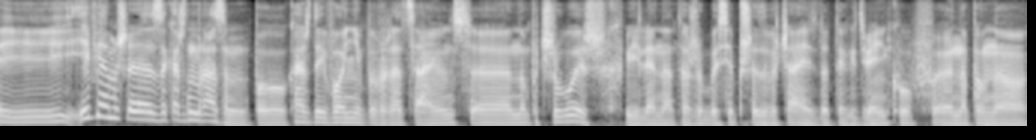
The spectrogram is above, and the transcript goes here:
i, i wiem, że za każdym razem, po każdej wojnie wracając, e, no potrzebujesz chwilę na to, żeby się przyzwyczaić do tych dźwięków. E, na pewno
